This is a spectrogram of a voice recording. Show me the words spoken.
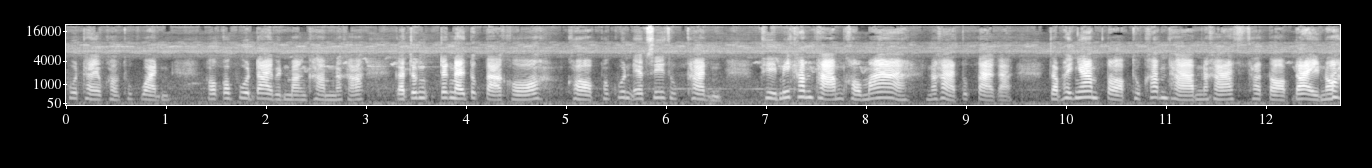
พูดไทยกับเขาทุกวัน เขาก็พูดได้เป็นบางคำนะคะก็จังจังไหนตุกตาขอขอบพระคุณเอฟซีทุกท่านที่มีคำถามเขามานะคะตุกตากะจะพยายามตอบทุกคำถามนะคะ ถ้าตอบได้เนาะ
